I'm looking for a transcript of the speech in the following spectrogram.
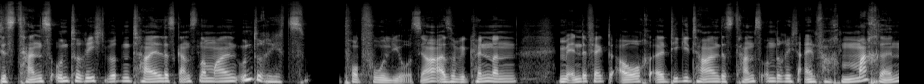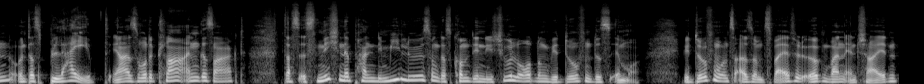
Distanzunterricht wird ein Teil des ganz normalen Unterrichts Portfolios. Ja, also wir können dann im Endeffekt auch äh, digitalen Distanzunterricht einfach machen und das bleibt. Ja, es wurde klar angesagt, das ist nicht eine Pandemielösung, das kommt in die Schulordnung, wir dürfen das immer. Wir dürfen uns also im Zweifel irgendwann entscheiden,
